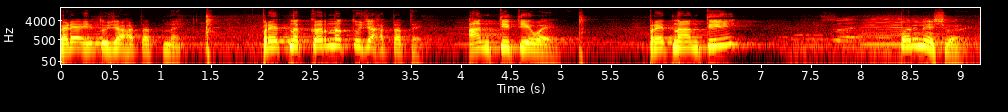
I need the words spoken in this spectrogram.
गड्या ही तुझ्या हातात नाही. प्रयत्न करणं तुझ्या हातात आहे. अंती तेव आहे. प्रयत्न अंती परमेश्वर आहे.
